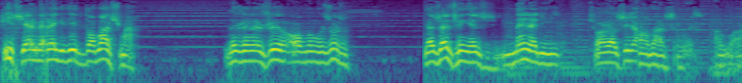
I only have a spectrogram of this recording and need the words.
pis yerlere gidip dolaşma. Kızınızı, oğlunuzu gözetiniz, men edin. Sonra siz ağlarsınız. Allah.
